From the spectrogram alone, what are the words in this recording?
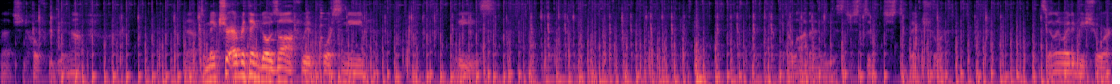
that should hopefully be enough. Now, to make sure everything goes off, we of course need these. a lot of these, just just to make sure. It's the only way to be sure.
